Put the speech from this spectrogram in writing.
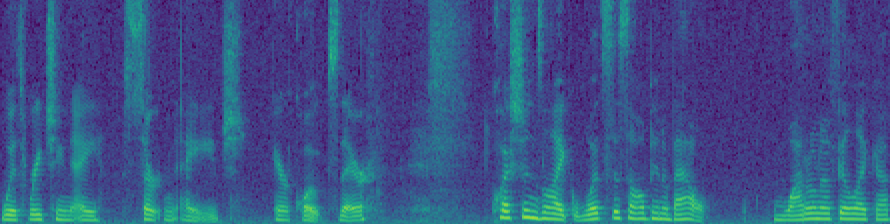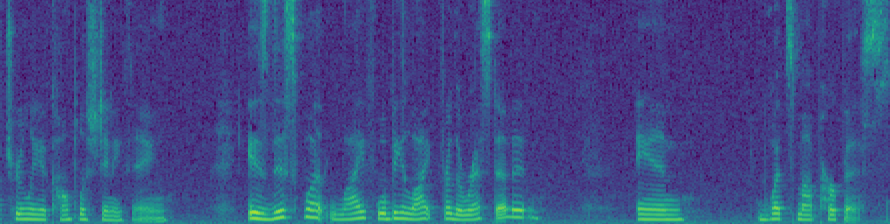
with reaching a certain age. Air quotes there. Questions like What's this all been about? Why don't I feel like I've truly accomplished anything? Is this what life will be like for the rest of it? And what's my purpose?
